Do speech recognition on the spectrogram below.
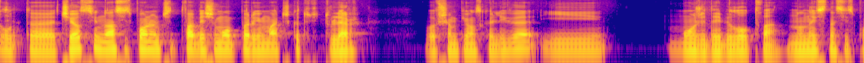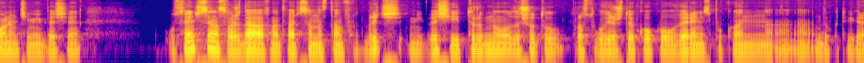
от uh, Челси, но аз си спомням, че това беше моят първи матч като титуляр в Шампионска лига и може да е било това. Но наистина си спомням, че ми беше освен, че се наслаждавах на това, че съм на Станфорд Бридж, ми беше и трудно, защото просто го виждаш той колко е уверен и спокоен, а, докато играе.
